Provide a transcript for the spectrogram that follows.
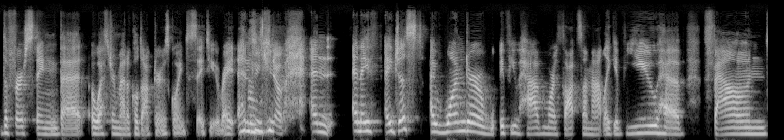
the first thing that a Western medical doctor is going to say to you, right? And, Mhm. you know, and, and I, I just, I wonder if you have more thoughts on that. Like if you have found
